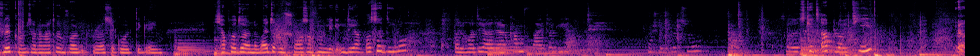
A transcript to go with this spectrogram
herzlich willkommen zu einer weiteren Folge Jurassic World The Game. Ich habe heute eine weitere Chance auf einen legendären Wasserdino, weil heute ja der Kampf weitergeht. So, jetzt geht's ab, Leute. Ja,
